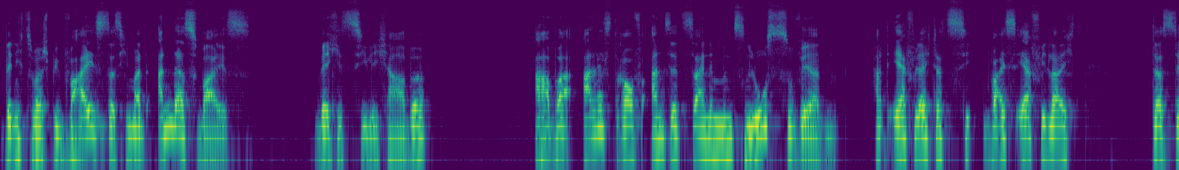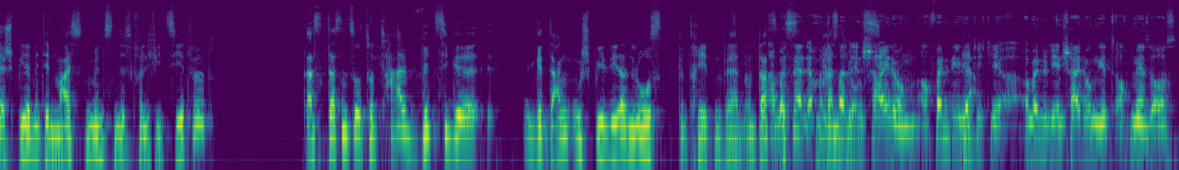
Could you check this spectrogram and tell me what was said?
wenn ich zum Beispiel weiß, dass jemand anders weiß, welches Ziel ich habe, aber alles drauf ansetzt, seine Münzen loszuwerden, hat er vielleicht das Ziel, weiß er vielleicht, dass der Spieler mit den meisten Münzen disqualifiziert wird. Das, das sind so total witzige Gedankenspiele, die dann losgetreten werden. Und das Aber es sind halt auch grandios. interessante Entscheidungen, auch wenn die Ja. natürlich die, wenn du die Entscheidungen jetzt auch mehr so aus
